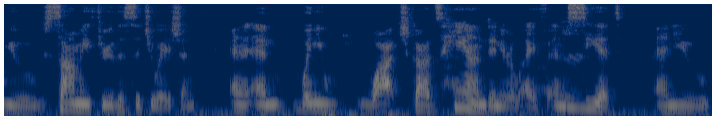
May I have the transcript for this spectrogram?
you saw me through this situation. And and when you watch God's hand in your life and Mm. see it and you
